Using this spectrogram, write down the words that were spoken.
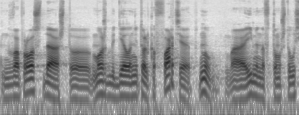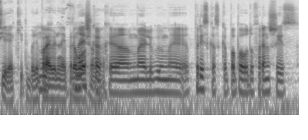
вопрос, да, что может быть дело не только в фарте, ну, а именно в том, что усилия какие-то были ну, правильные приложены. Знаешь, как э, моя любимая присказка по поводу франшиз,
